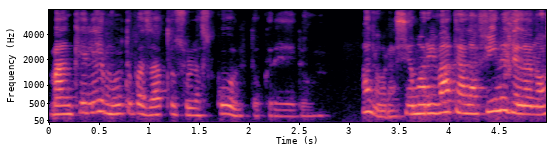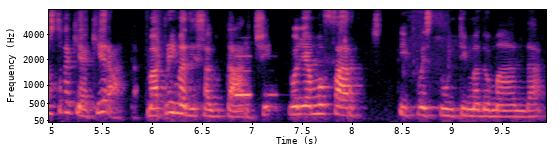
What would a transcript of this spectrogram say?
ma anche lì è molto basato sull'ascolto, credo. Allora, siamo arrivati alla fine della nostra chiacchierata, ma prima di salutarci vogliamo farti quest'ultima domanda.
